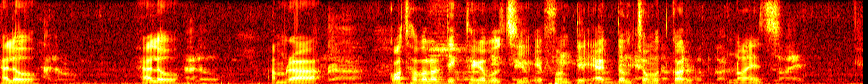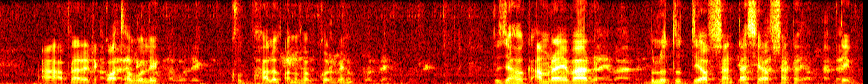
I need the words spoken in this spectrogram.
হ্যালো হ্যালো হ্যালো আমরা কথা বলার দিক থেকে বলছি এই ফোনটি একদম চমৎকার নয়েজ আপনারা এটা কথা বলে খুব ভালো অনুভব করবেন। তো যাই হোক, আমরা এবার ব্লুটুথ যে অপশানটা, সেই অপশানটা দেখব।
